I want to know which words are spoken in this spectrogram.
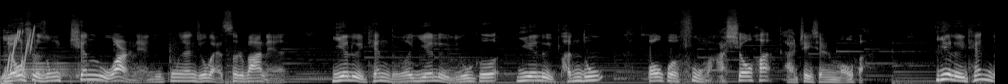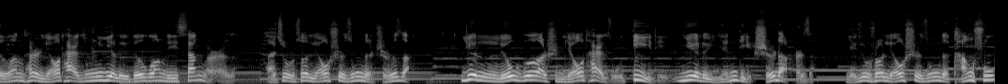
辽世宗天禄二年，就公元九百四十八年。耶律天德、耶律刘哥、耶律盆都，包括驸马萧翰，哎，这些人谋反。耶律天德呢，他是辽太宗耶律德光的第三个儿子，啊，就是说辽世宗的侄子。耶律刘哥是辽太祖弟弟耶律延禧石的儿子，也就是说辽世宗的堂叔。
